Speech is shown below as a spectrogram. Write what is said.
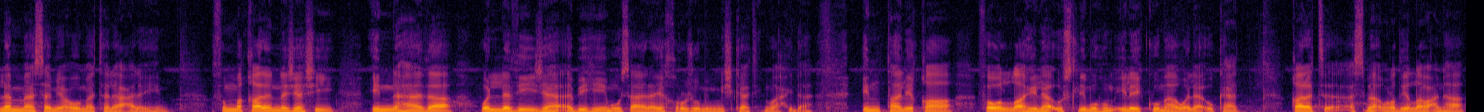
لما سمعوا ما تلا عليهم. ثم قال النجاشي إن هذا والذي جاء به موسى لا يخرج من مشكاة واحدة. انطلقا فوالله لا أسلمهم إليكما ولا أكاد. قالت أسماء رضي الله عنها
